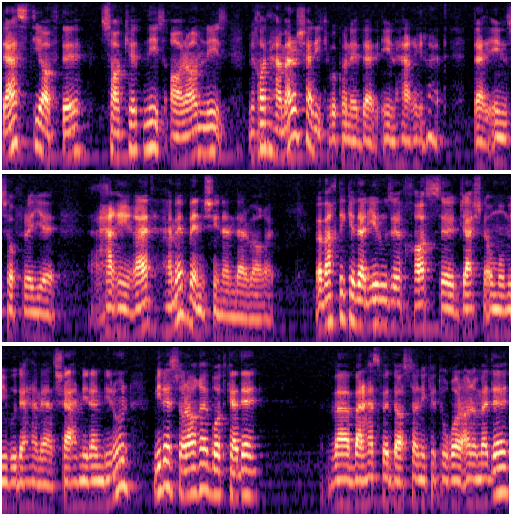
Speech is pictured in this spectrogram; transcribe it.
دست یافته ساکت نیست آرام نیست. می‌خواد همه رو شریک بکنه در این حقیقت در این سفره حقیقت همه بنشینن در واقع. و وقتی که در یه روز خاص جشن عمومی بوده همه از شهر میرن بیرون میره سراغ بتکده و بر حسب داستانی که تو قرآن اومده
